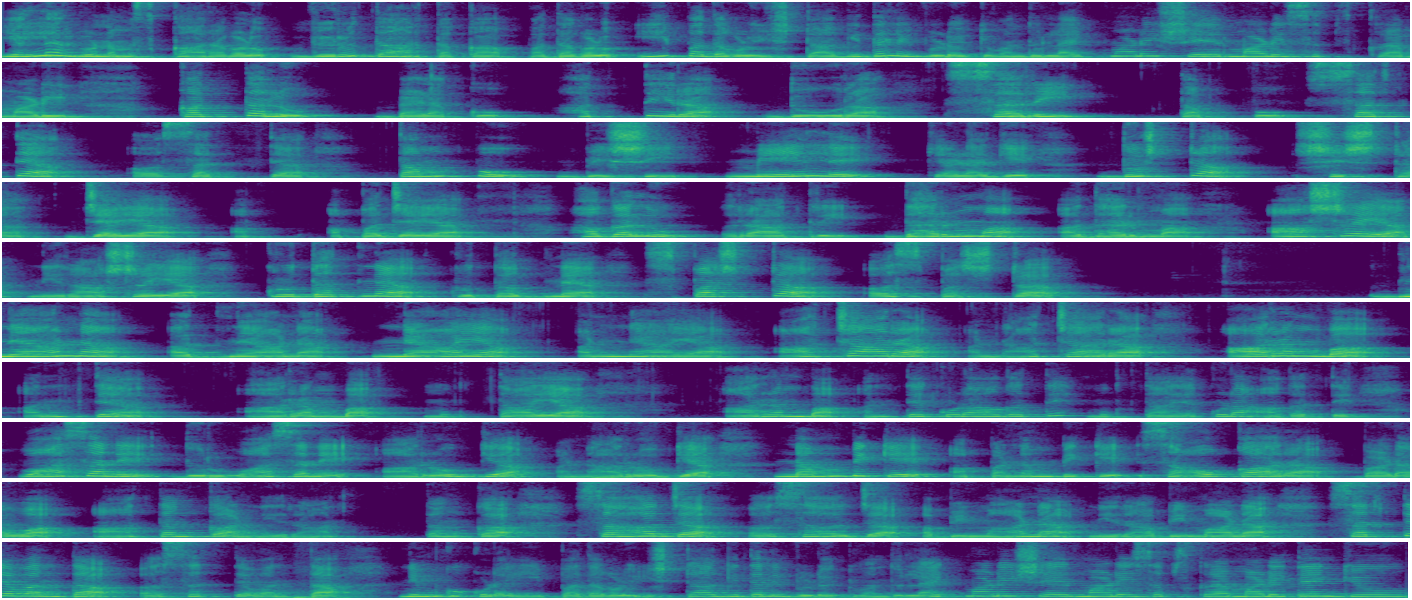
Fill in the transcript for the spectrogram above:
ಎಲ್ಲರಿಗೂ ನಮಸ್ಕಾರಗಳು. ವಿರುದ್ಧಾರ್ಥಕ ಪದಗಳು ಈ ಪದಗಳು ಇಷ್ಟ ಆಗಿದ್ದಲ್ಲಿ ವಿಡಿಯೋಕ್ಕೆ ಒಂದು ಲೈಕ್ ಮಾಡಿ, ಶೇರ್ ಮಾಡಿ, ಸಬ್ಸ್ಕ್ರೈಬ್ ಮಾಡಿ. ಕತ್ತಲು, ಬೆಳಕು, ಹತ್ತಿರ, ದೂರ, ಸರಿ, ತಪ್ಪು, ಸತ್ಯ, ಅಸತ್ಯ, ತಂಪು, ಬಿಸಿ, ಮೇಲೆ, ಕೆಳಗೆ, ದುಷ್ಟ, ಶಿಷ್ಟ, ಜಯ, ಅಪ್, ಅಪಜಯ, ಹಗಲು, ರಾತ್ರಿ, ಧರ್ಮ, ಅಧರ್ಮ, ಆಶ್ರಯ, ನಿರಾಶ್ರಯ ಕೃತಜ್ಞ ಕೃತಜ್ಞ, ಸ್ಪಷ್ಟ, ಅಸ್ಪಷ್ಟ. ಜ್ಞಾನ, ಅಜ್ಞಾನ, ನ್ಯಾಯ, ಅನ್ಯಾಯ, ಆಚಾರ, ಅನಾಚಾರ, ಆರಂಭ, ಅಂತ್ಯ, ಆರಂಭ, ಮುಕ್ತಾಯ. ಆರಂಭ, ಅಂತ್ಯ ಕೂಡ ಆಗತ್ತೆ, ಮುಕ್ತಾಯ ಕೂಡ ಆಗತ್ತೆ. ವಾಸನೆ, ದುರ್ವಾಸನೆ, ಆರೋಗ್ಯ, ಅನಾರೋಗ್ಯ, ನಂಬಿಕೆ, ಅಪನಂಬಿಕೆ ಸಾಹುಕಾರ ಬಡವ, ಆತಂಕ ನಿರಾತಂಕ ಸಹಜ ಅಸಹಜ ಅಭಿಮಾನ ನಿರಾಭಿಮಾನ ಸತ್ಯವಂತ ಅಸತ್ಯವಂತ. ನಿಮಗೂ ಕೂಡ ಈ ಪದಗಳು ಇಷ್ಟ ಆಗಿದ್ದಲ್ಲಿ ವಿಡಿಯೋಕ್ಕೆ ಒಂದು ಲೈಕ್ ಮಾಡಿ, ಶೇರ್ ಮಾಡಿ, ಸಬ್ಸ್ಕ್ರೈಬ್ ಮಾಡಿ. Thank you.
